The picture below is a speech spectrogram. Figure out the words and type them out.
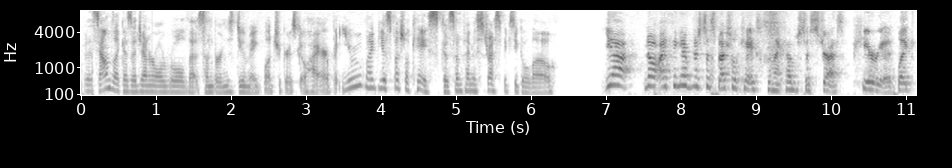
But it sounds like, as a general rule, that sunburns do make blood sugars go higher. But you might be a special case because sometimes stress makes you go low. Yeah, no, I think I'm just a special case when it comes to stress, period. Like,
